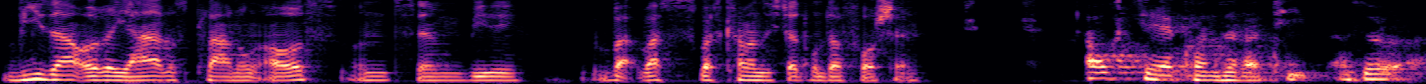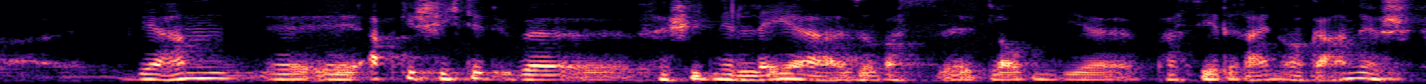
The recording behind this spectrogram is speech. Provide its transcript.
Wie sah eure Jahresplanung aus und ähm, wie, was, was kann man sich darunter vorstellen? Auch sehr konservativ. Also wir haben äh, abgeschichtet über äh, verschiedene Layer. Also was äh, glauben wir passiert rein organisch.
